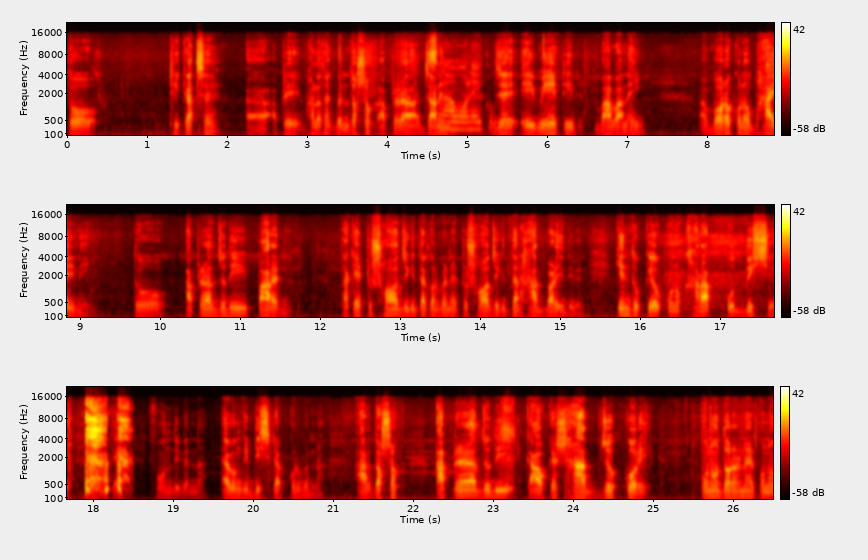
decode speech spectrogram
তো ঠিক আছে। আপনি ভালো থাকবেন। দর্শক আপনারা জানেন যে এই মেয়েটির বাবা নেই বড় কোনো ভাই নেই। তো আপনারা যদি পারেন তাকে একটু সহযোগিতা করবেন একটু সহযোগিতার হাত বাড়িয়ে দিবেন। কিন্তু কেউ কোনো খারাপ উদ্দেশ্যে তাকে ফোন দিবেন না এবং কি ডিস্টার্ব করবেন না। আর দর্শক আপনারা যদি কাউকে সাহায্য করে কোনো ধরনের কোনো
